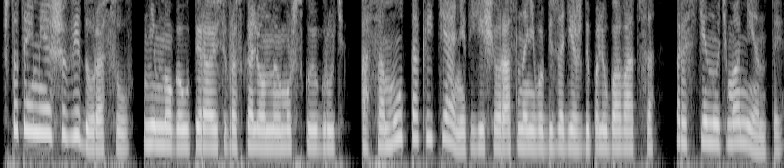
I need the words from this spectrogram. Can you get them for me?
«Что ты имеешь в виду, Расул?» Немного упираюсь в раскаленную мужскую грудь, а саму так и тянет еще раз на него без одежды полюбоваться, растянуть моменты.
